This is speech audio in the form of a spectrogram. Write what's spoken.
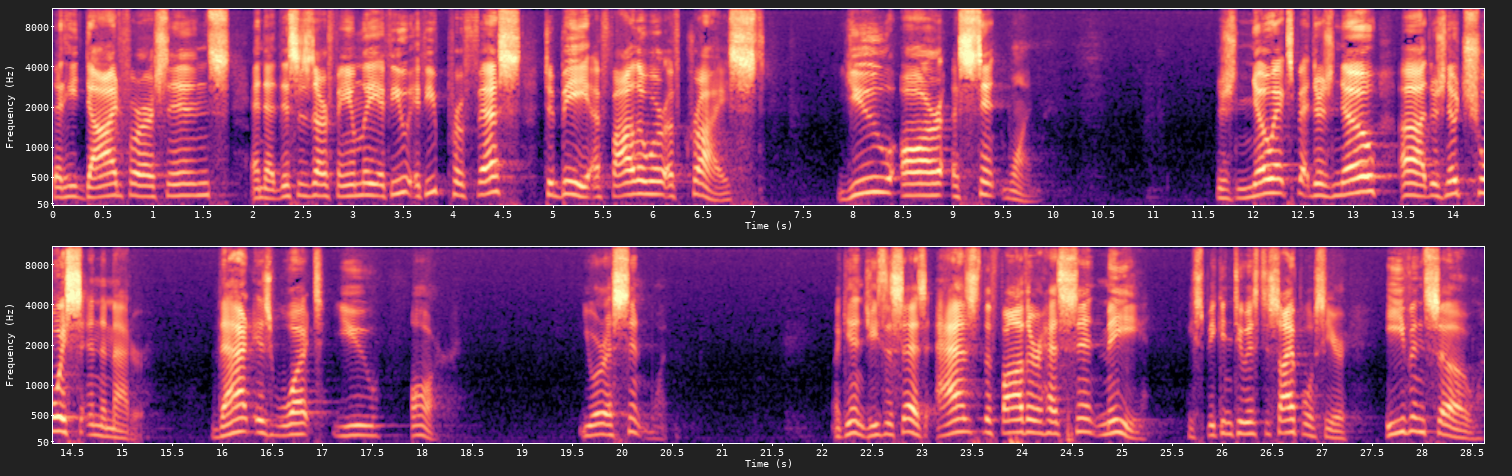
that he died for our sins and that this is our family, if you if you profess to be a follower of Christ, you are a sent one. There's no expect. There's no. Uh, there's no choice in the matter. That is what you are. You are a sent one. Again, Jesus says, "As the Father has sent me," He's speaking to His disciples here. Even so,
